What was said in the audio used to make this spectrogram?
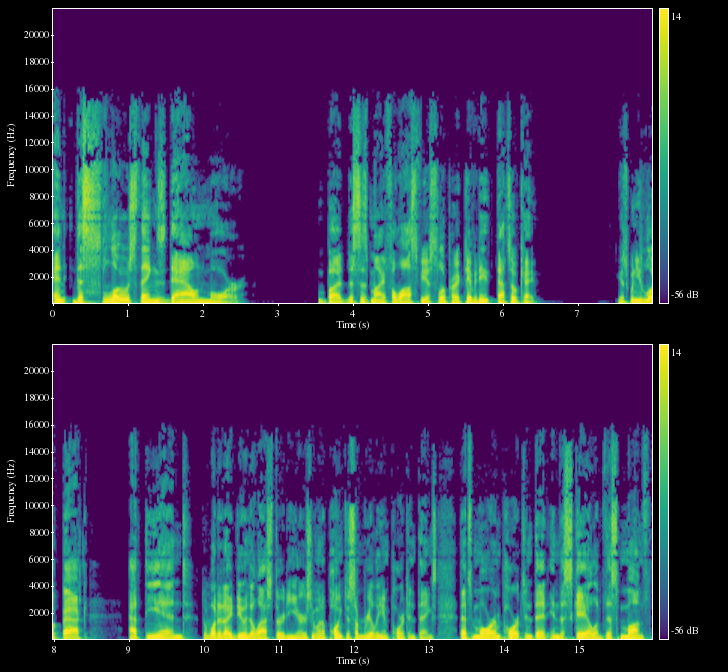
and this slows things down more. But this is my philosophy of slow productivity. That's okay. Because when you look back at the end, what did I do in the last 30 years? You want to point to some really important things. That's more important that in the scale of this month,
